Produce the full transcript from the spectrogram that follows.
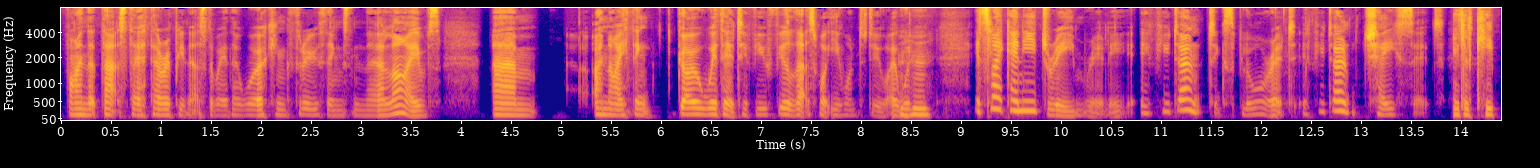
find that that's their therapy, that's the way they're working through things in their lives. Um, and I think go with it if you feel that's what you want to do. I mm-hmm. wouldn't. It's like any dream, really. If you don't explore it, if you don't chase it, It'll keep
